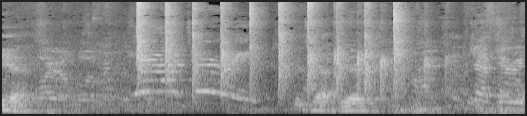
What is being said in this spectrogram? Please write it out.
yeah. Good job, Jerry. Good job, Jerry.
